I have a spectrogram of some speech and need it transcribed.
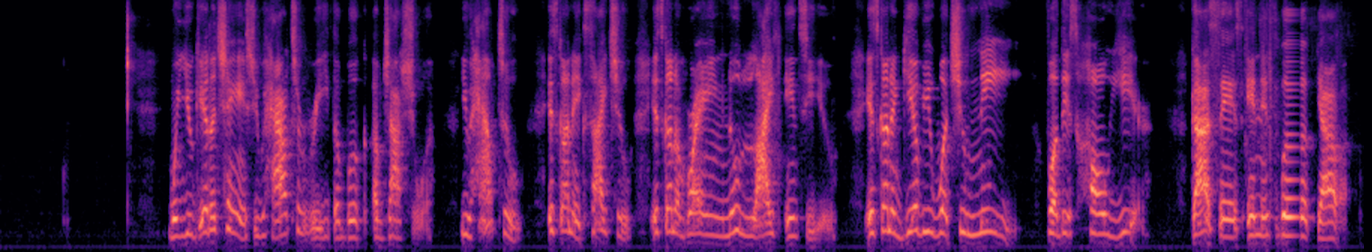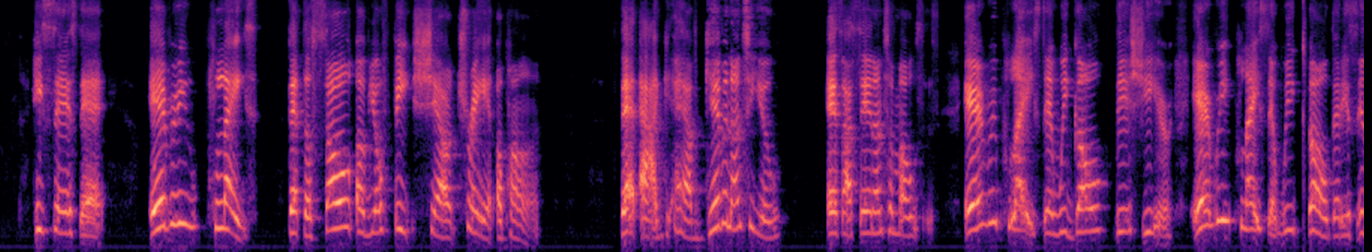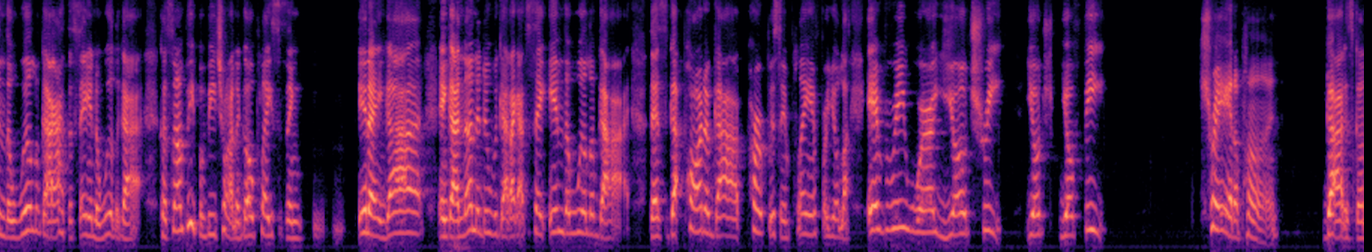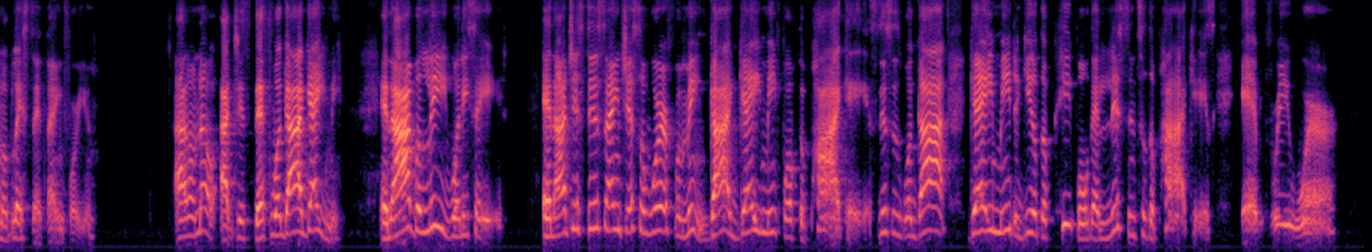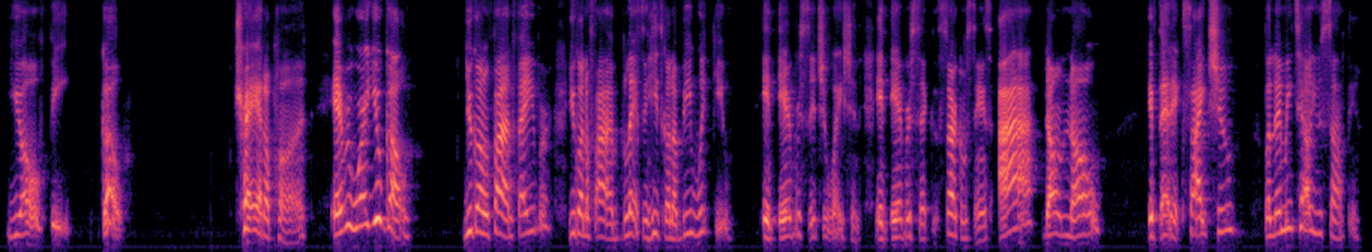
When you get a chance, you have to read the book of Joshua. You have to. It's going to excite you. It's going to bring new life into you. It's going to give you what you need for this whole year. God says in this book, y'all, He says that every place that the sole of your feet shall tread upon, that I have given unto you, as I said unto Moses. Every place that we go this year, every place that we go that is in the will of God, I have to say in the will of God, because some people be trying to go places and it ain't God, ain't got nothing to do with God. I got to say, in the will of God. That's got part of God' purpose and plan for your life. Everywhere your treat, your your feet tread upon, God is gonna bless that thing for you. I don't know. I just that's what God gave me. And I believe what he said. And I just, this ain't just a word for me. God gave me for the podcast. This is what God gave me to give the people that listen to the podcast. Everywhere your feet go, tread upon, everywhere you go, you're going to find favor. You're going to find blessing. He's going to be with you in every situation, in every circumstance. I don't know if that excites you, but let me tell you something.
